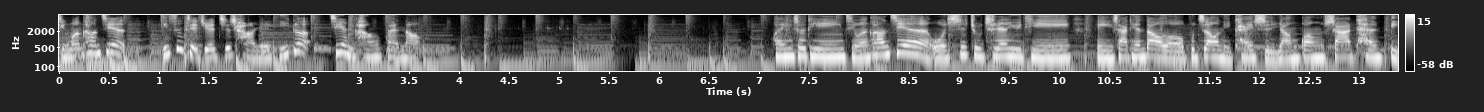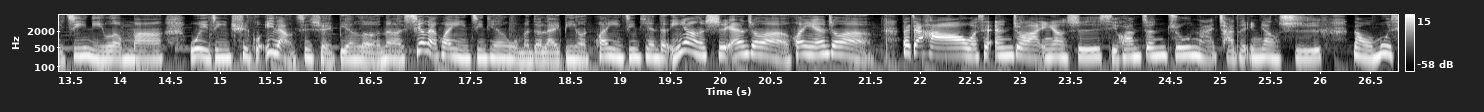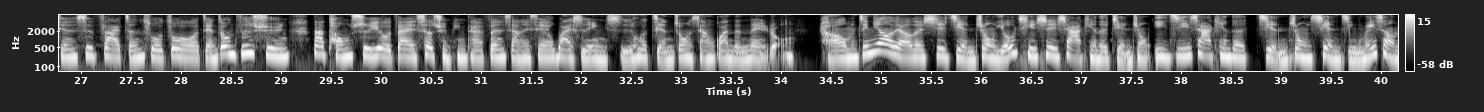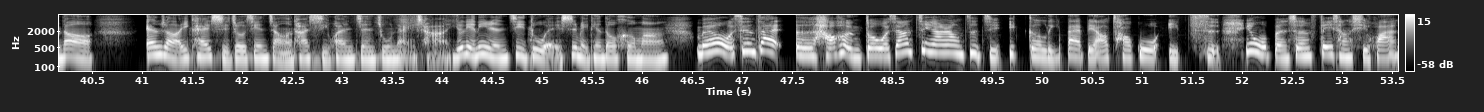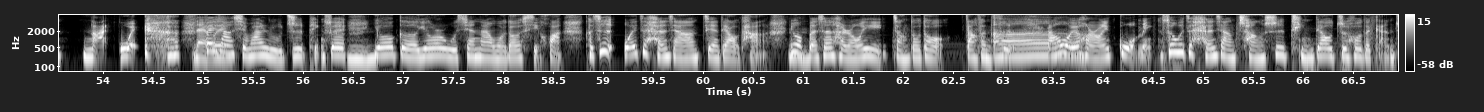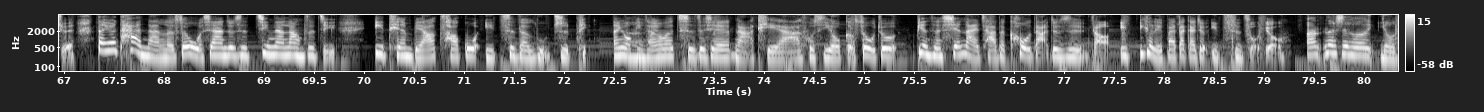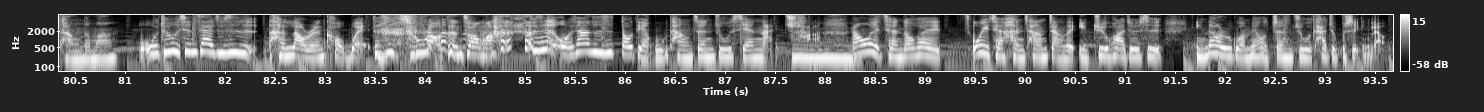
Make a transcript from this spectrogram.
请问康健，一次解决职场人一个健康烦恼。欢迎收听，请问康健，我是主持人雨婷。诶，夏天到了，不知道你开始阳光沙滩比基尼了吗？我已经去过一两次水边了。那先来欢迎今天我们的来宾哦，欢迎今天的营养师 Angela，欢迎 Angela。大家好，我是 Angela 营养师，喜欢珍珠奶茶的营养师。那我目前是在诊所做减重咨询，那同时也有在社群平台分享一些外食饮食或减重相关的内容。好，我们今天要聊的是减重，尤其是夏天的减重，以及夏天的减重陷阱。没想到 Angela 一开始就先讲了她喜欢珍珠奶茶，有点令人嫉妒诶，是每天都喝吗？没有，我现在呃好很多，我现在尽量让自己一个礼拜不要超过一次，因为我本身非常喜欢奶味，奶味非常喜欢乳制品，所以优格、优酪乳、鲜奶我都喜欢。可是我一直很想要戒掉它，因为我本身很容易长痘痘。长粉刺，然后我又很容易过敏，所以我一直很想尝试停掉之后的感觉，但因为太难了，所以我现在就是尽量让自己一天不要超过一次的乳制品。那因为我平常又会吃这些拿铁啊，或是优格，所以我就变成鲜奶茶的扣打，就是你知道一一个礼拜大概就一次左右啊。那是喝有糖的吗？我我觉得我现在就是很老人口味，这是初老症状吗？就是我现在就是都点无糖珍珠鲜奶茶，嗯、然后我以前都会，我以前很常讲的一句话就是，饮料如果没有珍珠，它就不是饮料。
